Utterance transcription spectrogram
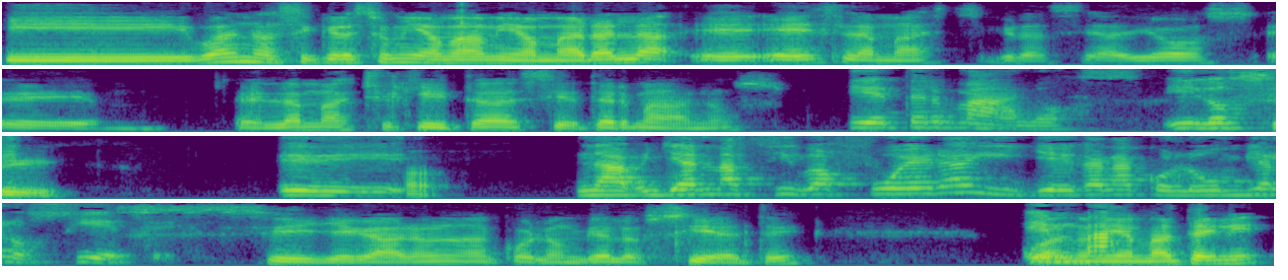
Y bueno, así creció mi mamá. Mi mamá era la, e, es la más, gracias a Dios, eh, es la más chiquita de siete hermanos. Siete hermanos. Y los sí. Eh, ah. ya han nacido afuera y llegan a Colombia los siete. Sí, llegaron a Colombia los siete. Cuando mi mamá, tenía,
